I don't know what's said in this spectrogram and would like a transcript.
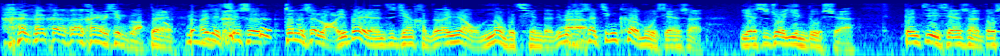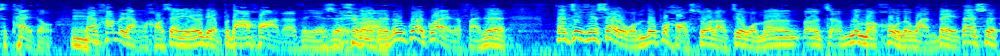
很很很很很有性格。对，而且其实真的是老一辈人之间很多恩怨我们弄不清的。你比如说像金克木先生，也是做印度学，跟季先生都是泰斗，嗯但他们两个好像也有点不搭话的，这也是是对，都怪怪的，反正。但这些事儿我们都不好说了，就我们呃这那么厚的晚辈，但是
